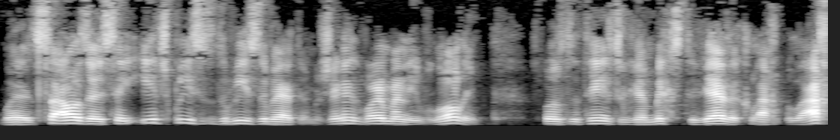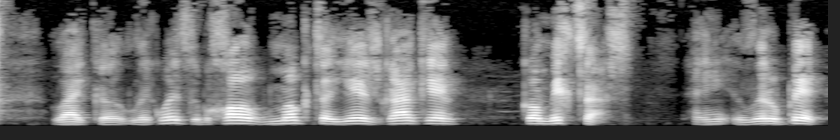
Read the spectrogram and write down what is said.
When it's solids, I say each piece is a piece of etem. Mashen very many vlolim. Suppose the things you can mix together, klach belach, like uh, liquids. The b'chol mukta yesh gankin go mixas. A little bit.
